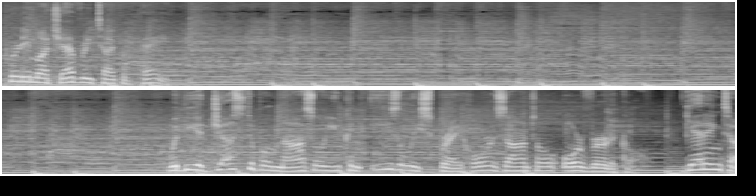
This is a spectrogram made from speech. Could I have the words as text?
pretty much every type of paint. With the adjustable nozzle, you can easily spray horizontal or vertical, getting to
